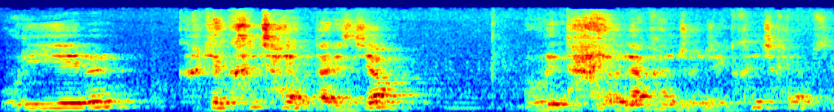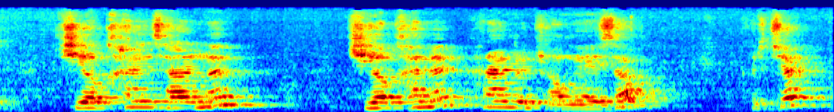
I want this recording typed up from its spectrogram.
우리에는 그렇게 큰 차이 없다 그랬죠? 우리는 다 연약한 존재 큰 차이 없어요. 기억하는 삶은 기억하면 하나님을 경외해서 그렇죠?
